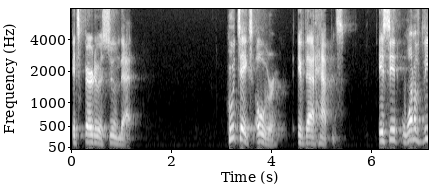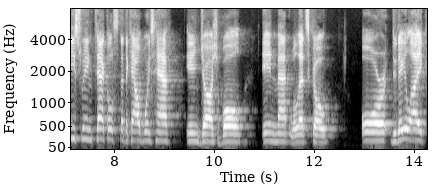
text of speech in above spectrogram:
it's fair to assume that. Who takes over if that happens? Is it one of these swing tackles that the Cowboys have in Josh Ball, in Matt Waletzko, or do they like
